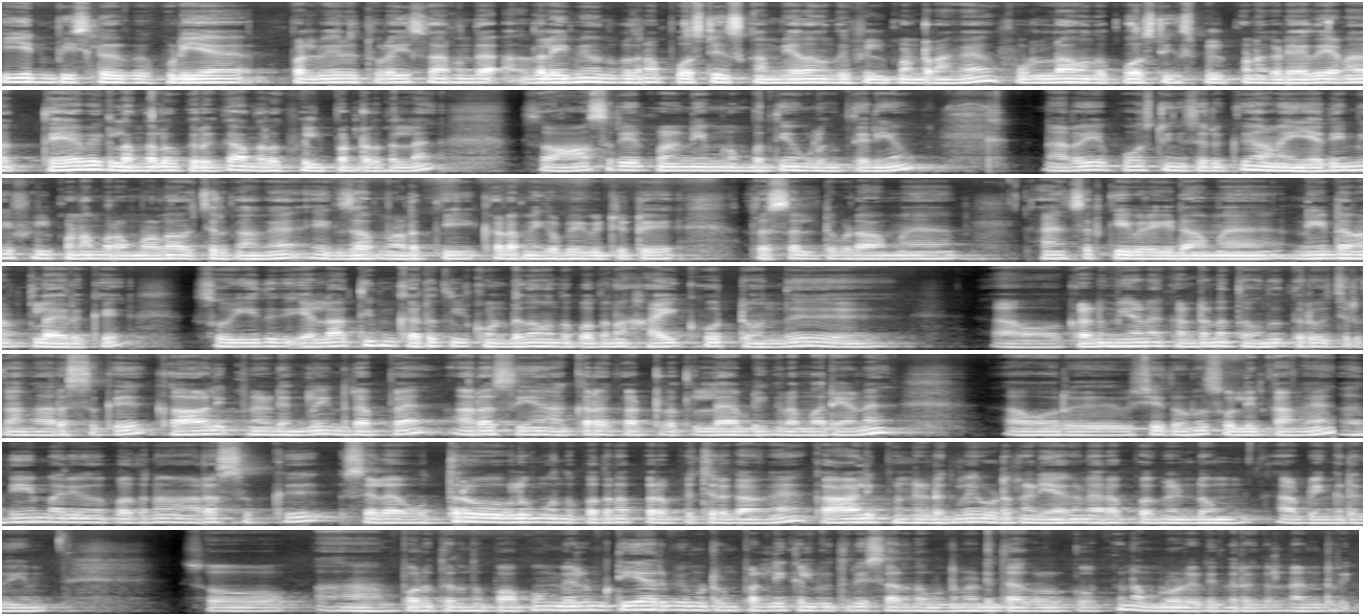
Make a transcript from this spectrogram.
டிஎன்பிசியில் இருக்கக்கூடிய பல்வேறு துறை சார்ந்த அதுலேயுமே வந்து பார்த்தோன்னா போஸ்டிங்ஸ் கம்மியாக தான் வந்து ஃபில் பண்ணுறாங்க ஃபுல்லாக வந்து போஸ்டிங்ஸ் ஃபில் பண்ண கிடையாது. ஏன்னா தேவைகள் அந்தளவுக்கு இருக்குது அந்தளவுக்கு ஃபில் பண்ணுறதில்ல ஸோ ஆசிரியர் பணி நியமனம் பற்றி உங்களுக்கு தெரியும். நிறைய போஸ்டிங்ஸ் இருக்குது ஆனால் எதையுமே ஃபில் பண்ணாமல் ரொம்ப நாளாக வச்சுருக்காங்க. எக்ஸாம் நடத்தி கடமைக்கு அப்படியே விட்டுட்டு ரிசல்ட் விடாமல் ஆன்சர் கீ வெளியிடாமல் நீண்ட நாட்களாக இருக்குது ஸோ இது எல்லாத்தையும் கருத்தில் கொண்டு தான் வந்து பார்த்தோன்னா ஹைகோர்ட் வந்து கடுமையான கண்டனத்தை வந்து தெரிவிச்சிருக்காங்க அரசுக்கு. காலி பணியிடங்களை நிரப்ப அரசு ஏன் அக்கறை காட்டுறதில்ல அப்படிங்கிற மாதிரியான ஒரு விஷயத்தை வந்து சொல்லியிருக்காங்க. அதே மாதிரி வந்து பார்த்தோன்னா அரசுக்கு சில உத்தரவுகளும் வந்து பார்த்தோன்னா பிறப்பிச்சிருக்காங்க. காலி பணியிடங்களை உடனடியாக நிரப்ப வேண்டும் அப்படிங்கிறதையும். ஸோ பொறுத்திருந்து பார்ப்போம். மேலும் டிஆர்பி மற்றும் பள்ளிக்கல்வித்துறை சார்ந்த உடனடி தகவல்களுக்கு நம்மளோட இணைந்திருங்கள். நன்றி.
